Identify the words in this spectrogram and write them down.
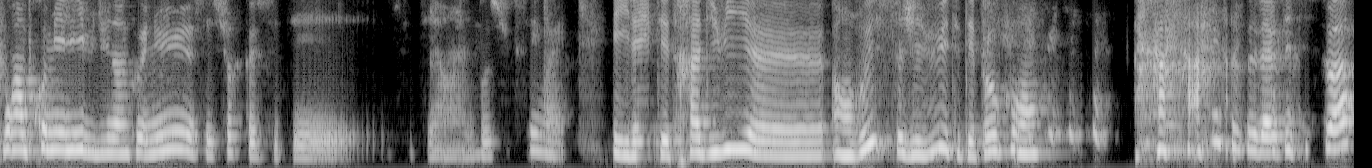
Pour un premier livre d'une inconnue, c'est sûr que c'était un beau succès. Ouais. Et il a été traduit euh, en russe, j'ai vu, et tu n'étais pas au courant. c'est la petite histoire.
